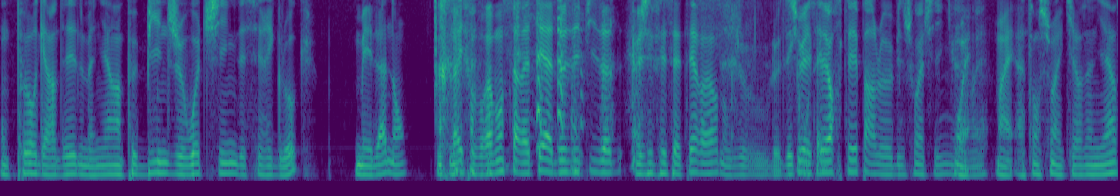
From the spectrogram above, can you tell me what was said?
on peut regarder de manière un peu binge-watching des séries glauques, mais là, non. Là, il faut vraiment s'arrêter à deux épisodes. Mais j'ai fait cette erreur, donc je vous le Tu as déconseille. été heurté par le binge watching. Ouais, ouais, attention avec Years and Years.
